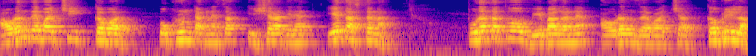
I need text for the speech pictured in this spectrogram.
औरंगजेबाची कबर उखडून टाकण्याचा इशारा देण्यात येत असताना पुरातत्व विभागाने औरंगजेबाच्या कबरीला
